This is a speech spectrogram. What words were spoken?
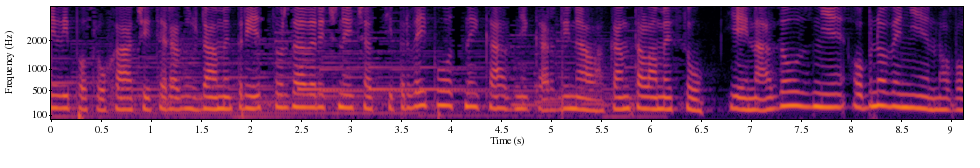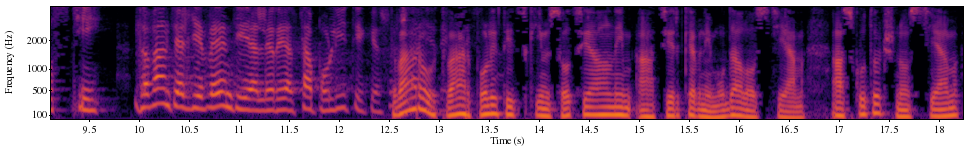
Milí poslucháči, teraz už dáme priestor záverečnej časti prvej pôsnej kázne kardinála Cantalamesu. Jej názov znie Obnovenie novosti. Tvárou tvár politickým, sociálnym a cirkevným udalostiam a skutočnostiam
